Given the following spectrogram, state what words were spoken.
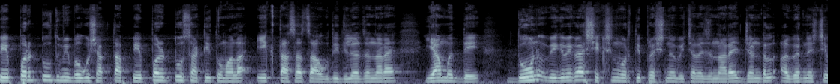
पेपर टू तुम्ही बघू शकता. पेपर टूसाठी तुम्हाला एक तासाचा अवधी दिला जाणार आहे. यामध्ये दोन वेगवेगळ्या सेक्शनवरती प्रश्न विचारले जाणार आहे जनरल अवेअरनेसचे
